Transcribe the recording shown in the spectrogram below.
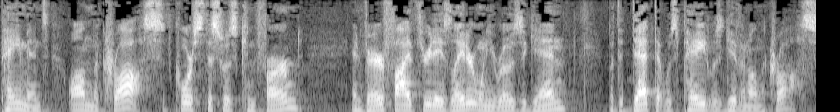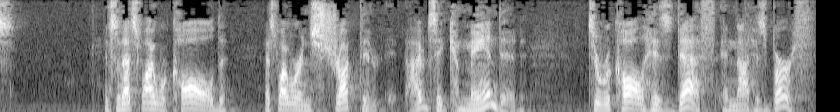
payment on the cross. Of course, this was confirmed and verified three days later when he rose again. But the debt that was paid was given on the cross. And so that's why we're called, that's why we're instructed, I would say commanded, to recall his death and not his birth.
